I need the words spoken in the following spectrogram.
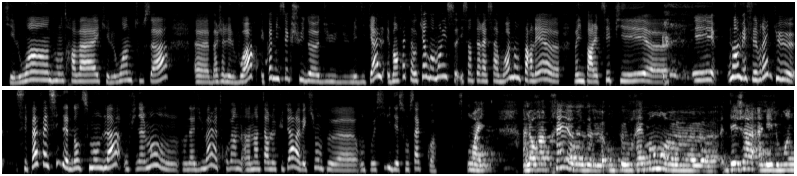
qui est loin de mon travail qui est loin de tout ça euh, bah j'allais le voir. Et comme il sait que je suis du, du, médical et ben en fait à aucun moment il s'intéresse à moi mais on parlait euh, bah il me parlait de ses pieds euh, et non mais c'est vrai que c'est pas facile d'être dans ce monde là où finalement on, a du mal à trouver un, un interlocuteur avec qui on peut on peut aussi vider son sac quoi oui. Alors après, euh, on peut vraiment euh, déjà aller loin,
